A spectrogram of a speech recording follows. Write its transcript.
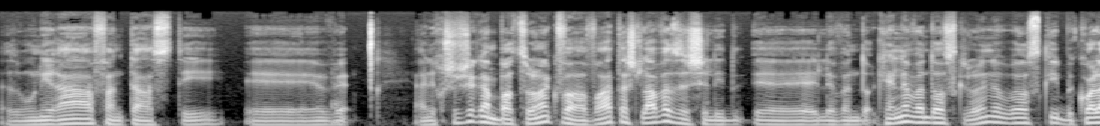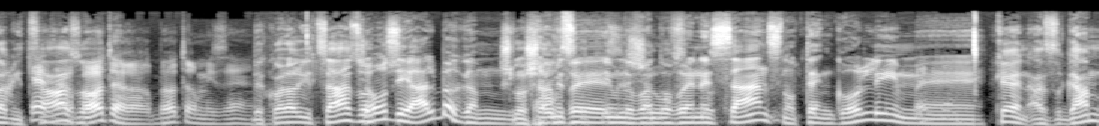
אז הוא נראה פנטסטי. אה, ואני חושב שגם ברצלונה כבר עברה את השלב הזה של אה, לבנדובסקי, כן לבנדובסקי, לא לבנדובסקי, בכל כן, הריצה הרבה הזאת, יותר, הרבה יותר מזה. בכל הריצה הזאת, ג'ורדי אלבה גם שלושה משחקים איזשהו לבנדובסקי. רנסאנס, נותן גולים. אה, כן, אז גם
